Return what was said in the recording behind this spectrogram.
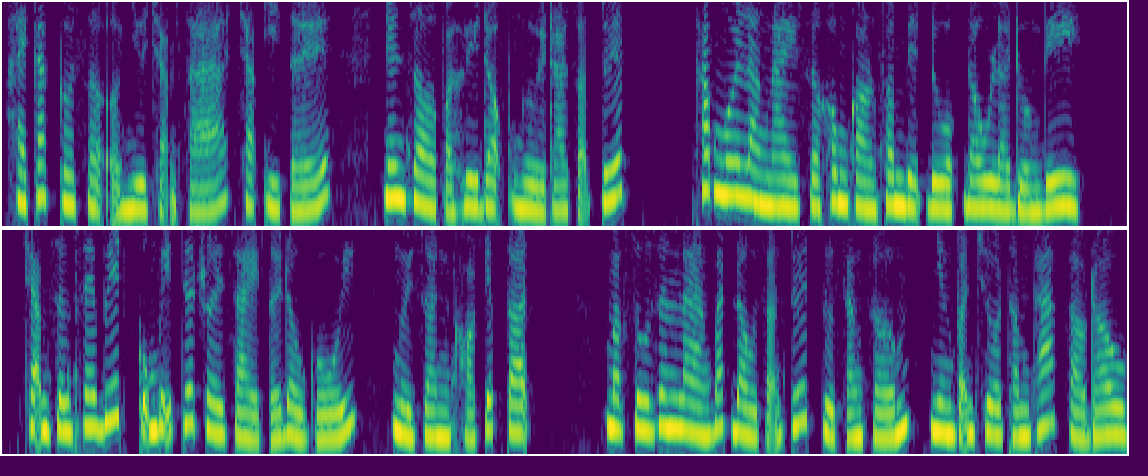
hay các cơ sở như trạm xá, trạm y tế, nên giờ phải huy động người ra dọn tuyết. Khắp ngôi làng này giờ không còn phân biệt được đâu là đường đi. Trạm dừng xe buýt cũng bị tuyết rơi dày tới đầu gối, người dân khó tiếp cận. Mặc dù dân làng bắt đầu dọn tuyết từ sáng sớm nhưng vẫn chưa thấm tháp vào đâu.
